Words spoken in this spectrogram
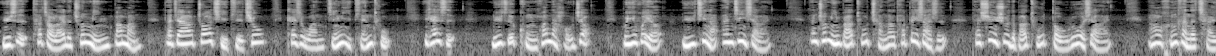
于是他找来了村民帮忙，大家抓起铁锹，开始往井里填土。一开始，驴子恐慌的嚎叫，不一会儿，驴竟然安静下来。当村民把土铲到他背上时，他迅速地把土抖落下来，然后狠狠地踩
